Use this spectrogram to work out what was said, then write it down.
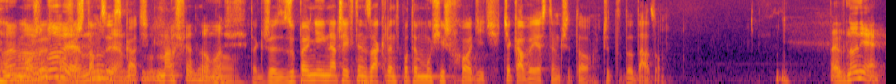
No, możesz, no, możesz wiem, tam no, zyskać. Wiem, mam świadomość. No, także zupełnie inaczej w ten zakręt potem musisz wchodzić. Ciekawy jestem, czy to, czy to dodadzą. Pewno nie.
